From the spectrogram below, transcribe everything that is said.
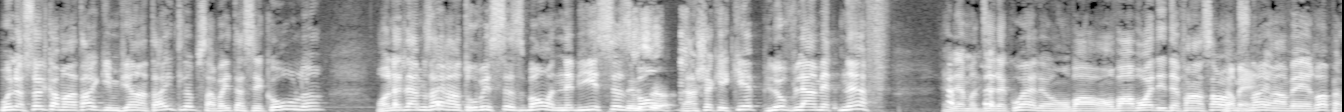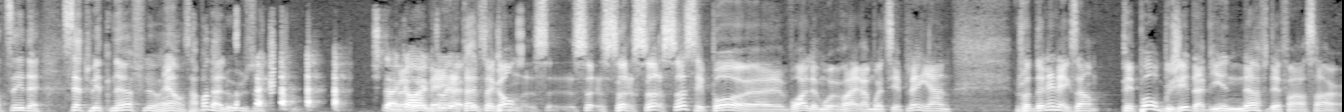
moi, le seul commentaire qui me vient en tête, là, ça va être assez court, là, on a de la misère à en trouver six bons, à en habiller six bons dans chaque équipe. Puis là, vous voulez en mettre neuf? Elle m'a dit de quoi, là? On va, on va avoir des défenseurs ordinaires en verra à partir de 7, 8, 9. Là. ça n'a pas d'allure, ça. Ben d'accord avec mais Attends une seconde. Ça, ça, ça, ça c'est pas euh, voir le verre à moitié plein, Yann. Je vais te donner un exemple. Tu n'es pas obligé d'habiller neuf défenseurs.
